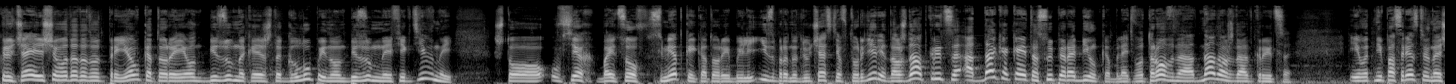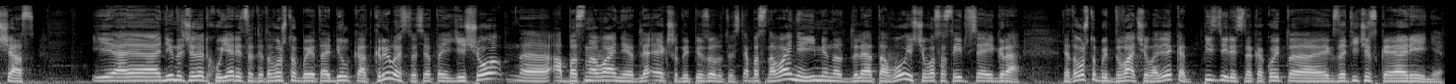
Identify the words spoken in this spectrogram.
Включая еще вот этот вот прием, который, он безумно, конечно, глупый, но он безумно эффективный, что у всех бойцов с меткой, которые были избраны для участия в турнире, должна открыться одна какая-то суперобилка, блять, вот ровно одна должна открыться. И вот непосредственно сейчас и э, они начинают хуяриться для того, чтобы эта обилка открылась. То есть это еще э, обоснование для экшен эпизода. То есть обоснование именно для того, из чего состоит вся игра. Для того, чтобы два человека пиздились на какой-то экзотической арене.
